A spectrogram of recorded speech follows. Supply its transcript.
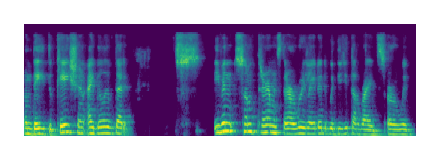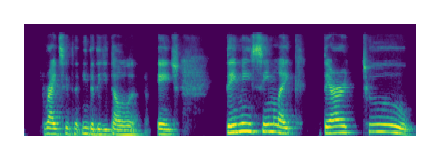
on the education i believe that even some terms that are related with digital rights or with rights in the, in the digital age they may seem like they are too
